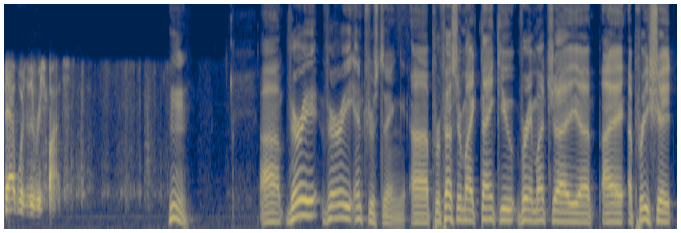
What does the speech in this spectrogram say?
That was the response. Hmm. Uh, very, very interesting, uh, Professor Mike. Thank you very much. I uh, I appreciate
